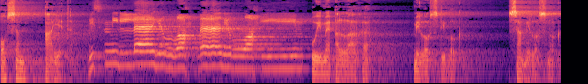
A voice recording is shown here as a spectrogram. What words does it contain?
Osam ajeta. Bismillahirrahmanirrahim. U ime Allaha, milostivog, samilosnog.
